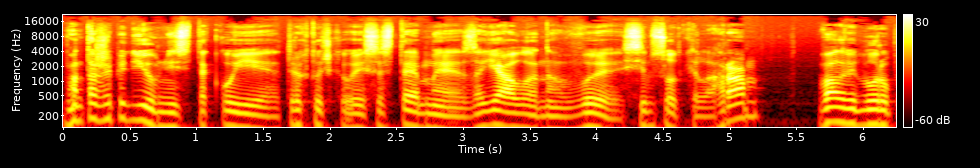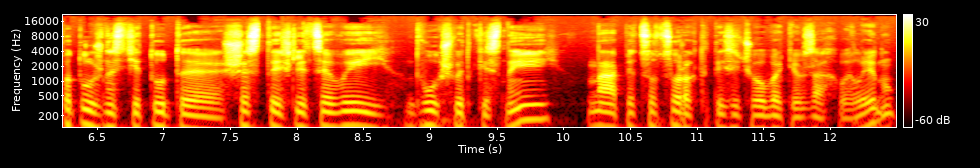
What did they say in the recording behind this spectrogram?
Вантажопідйомність такої трьохточкової системи заявлена в 700 кг. Вал відбору потужності тут 6-шліцевий, двохшвидкісний на 540 тисяч обертів за хвилину.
